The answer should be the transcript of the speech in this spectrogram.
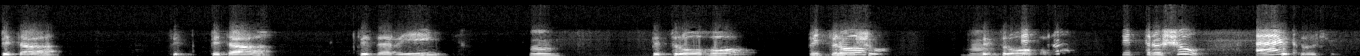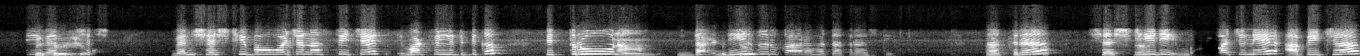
पिता पिता पितरी पित्रोः पितृषु. पित्रोः पितृषु पितृषु. वेन् षष्ठी बहुवचन अस्ति चेत् वाट् विल् इट् बिकम् पितॄणां. दीर्घऋकारः तत्र अस्ति. तत्र षष्ठी बहुवचने अपि च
